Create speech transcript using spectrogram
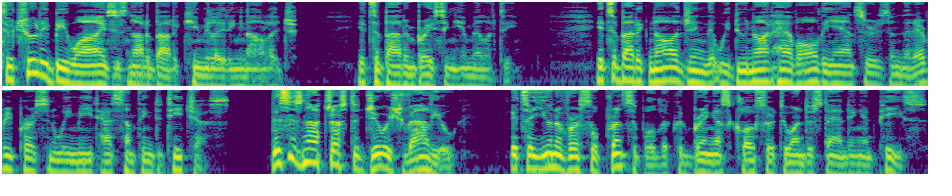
To truly be wise is not about accumulating knowledge. It's about embracing humility. It's about acknowledging that we do not have all the answers and that every person we meet has something to teach us. This is not just a Jewish value, it's a universal principle that could bring us closer to understanding and peace.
